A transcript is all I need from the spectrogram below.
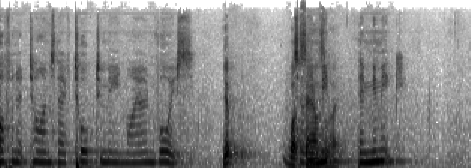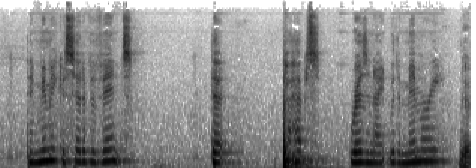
Often at times they've talked to me in my own voice. Yep. What So sounds they, mi- like? they mimic. They mimic a set of events that perhaps resonate with a memory Yep.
